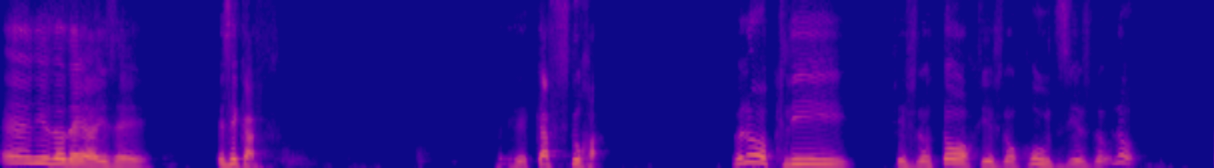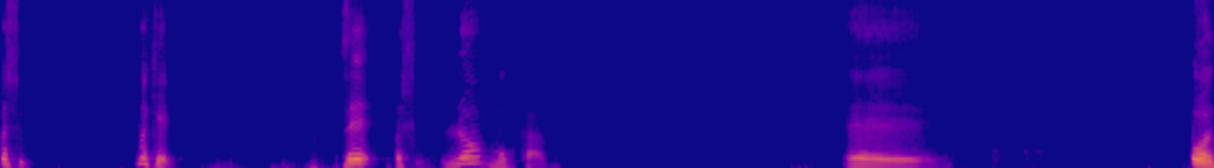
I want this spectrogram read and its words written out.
אני לא יודע איזה, איזה כף. כף שטוחה. ולא כלי שיש לו תוך, שיש לו חוץ, שיש לו... לא, פשוט. מקל. זה פשוט, לא מורכב. אה, עוד,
